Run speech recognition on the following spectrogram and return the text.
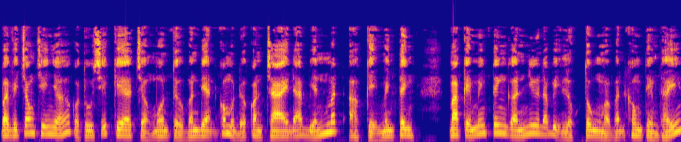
Bởi vì trong trí nhớ của tu sĩ kia, trưởng môn tử vân điện có một đứa con trai đã biến mất ở kỷ minh tinh, mà kỷ minh tinh gần như đã bị lục tung mà vẫn không tìm thấy.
